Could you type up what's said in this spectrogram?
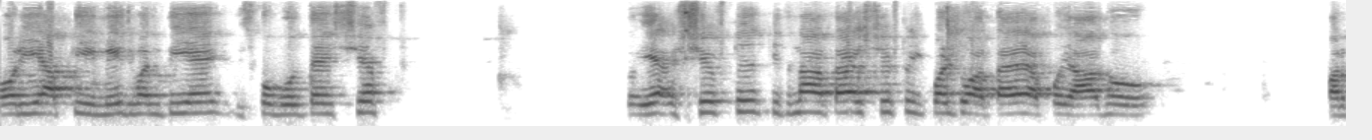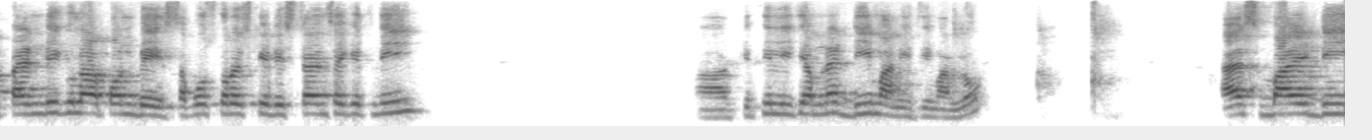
और ये आपकी इमेज बनती है, इसको बोलते हैं शिफ्ट तो ये शिफ्ट कितना आता है? शिफ्ट इक्वल टू आता है, आपको याद हो। परपेंडिकुलर अपॉन बेस सपोज़ करो इसकी डिस्टेंस है कितनी? आ, कितनी ली थी हमने? डी मानी थी मान लो। S by D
